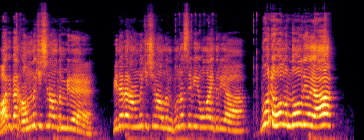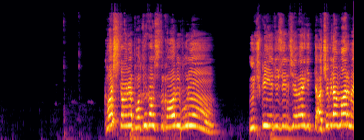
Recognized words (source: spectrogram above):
Abi ben anlık için aldım bir de. Bir de ben anlık için aldım. Bu nasıl bir olaydır ya? Bu ne oğlum ne oluyor ya? Kaç tane paket açtık abi bu ne? 3750 cevher gitti. Açabilen var mı?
